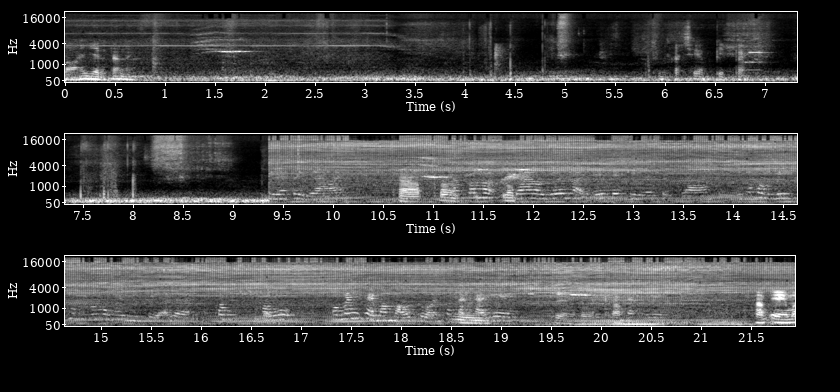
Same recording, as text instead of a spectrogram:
รอให้เย็นแป๊บนึงก็เชื่อมปิดไปปีละสี่ล้านครับก็แล้วก็เจ้าเยอะหน่อยได้ได้ปีละสิบล้านเขาบอกดีขึ้นลูกไม่มีเสียเลยเขาเขาเขาไม่ให้ใครมาเหมาสวนเขาขายเอง สียงดูครัแต่บขายเองทำเองไหม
